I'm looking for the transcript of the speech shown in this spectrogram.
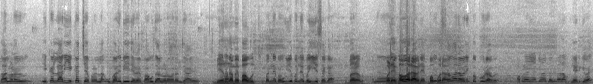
દાલવાળા એક જ લારી એક જ છે પણ ઊભા રહે બે જણા. ભાવ દાલવાળાવાળાને ત્યાં આવે બેનું નામે ભાવ જ છે. બંને ભાવ છે બંને ભાઈ છે સગા. બરાબર. અને પણ એક સવાર આવે ને એક બપોર આવે. સવાર આવે ને એક બપોર આવે. આપણે અહીંયા કહેવાય ગંગારામ ફ્લેટ કહેવાય.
